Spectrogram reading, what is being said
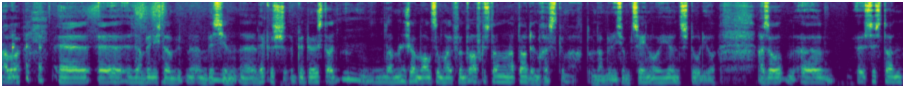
Aber äh, äh, dann bin ich da ein bisschen äh, weggedöst. Dann bin ich ja morgens um halb fünf aufgestanden und habe da den Rest gemacht. Und dann bin ich um 10 Uhr hier ins Studio. Also äh, es ist dann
